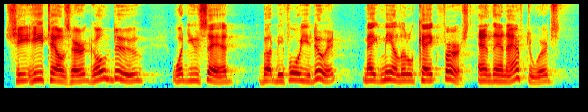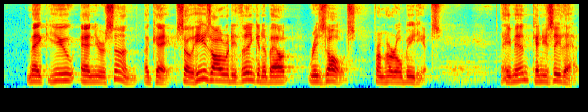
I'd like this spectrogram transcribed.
she, he tells her, Go do what you said, but before you do it, make me a little cake first. And then afterwards, make you and your son a cake. So he's already thinking about results from her obedience. Amen. Amen. Can you see that?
